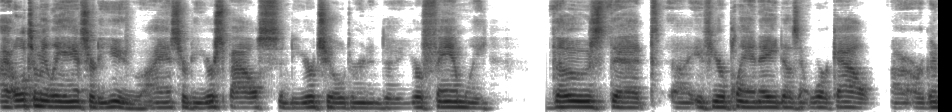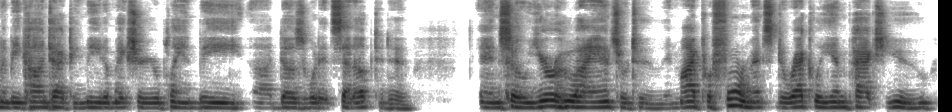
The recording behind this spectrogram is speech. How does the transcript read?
I ultimately answer to you. I answer to your spouse and to your children and to your family. Those that, uh, if your plan A doesn't work out, are, are going to be contacting me to make sure your plan B uh, does what it's set up to do. And so you're who I answer to, and my performance directly impacts you,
